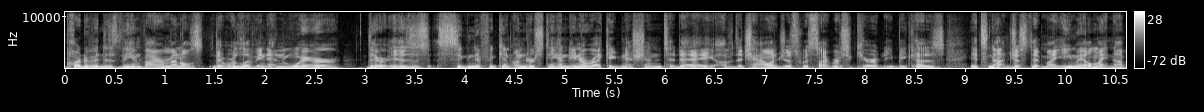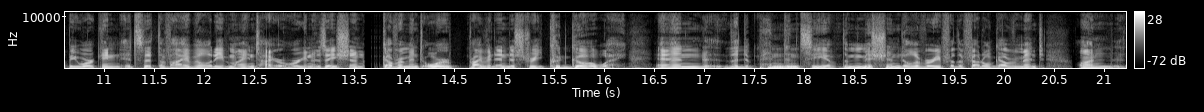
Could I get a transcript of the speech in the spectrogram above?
Part of it is the environmentals that we're living in, where there is significant understanding or recognition today of the challenges with cybersecurity because it's not just that my email might not be working, it's that the viability of my entire organization, government or private industry, could go away. And the dependency of the mission delivery for the federal government on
